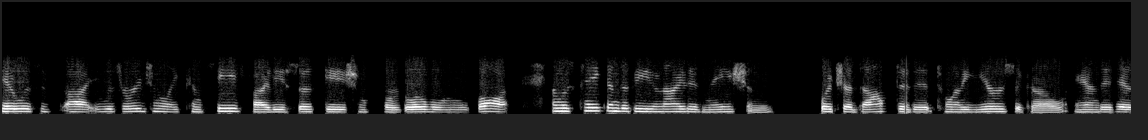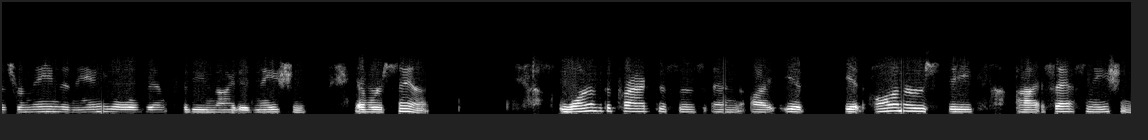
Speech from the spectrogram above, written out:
It was uh, it was originally conceived by the Association for Global New Thought and was taken to the United Nations which adopted it 20 years ago, and it has remained an annual event for the United Nations ever since. One of the practices, and uh, it it honors the uh, assassination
